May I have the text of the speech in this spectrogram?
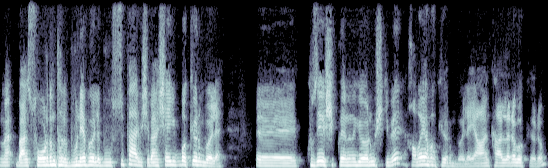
ben- sordum tabii bu ne böyle bu süper bir şey. Ben şey gibi bakıyorum böyle e, kuzey ışıklarını görmüş gibi havaya bakıyorum böyle yağan karlara bakıyorum.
